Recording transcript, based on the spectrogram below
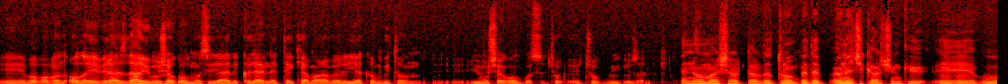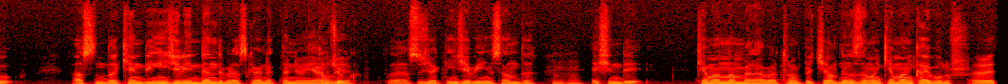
E, babamın olayı biraz daha yumuşak olması yani klarnete kemana böyle yakın bir ton e, yumuşak olması çok e, çok büyük özellik. Yani normal şartlarda trompet hep öne çıkar çünkü. Hı hı. E, bu aslında kendi inceliğinden de biraz kaynaklanıyor. Yani Tabii. çok e, sıcak, ince bir insandı. Hı hı. E şimdi kemanla beraber trompet çaldığınız zaman keman kaybolur. Evet.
